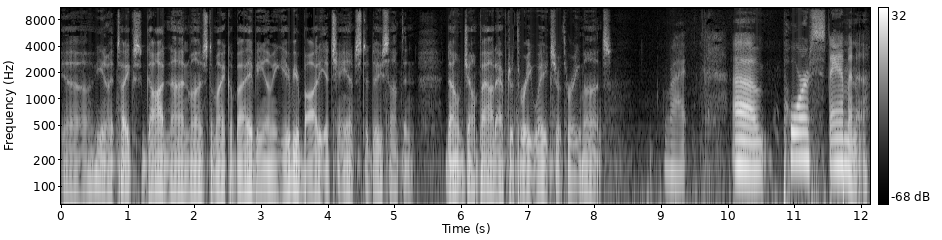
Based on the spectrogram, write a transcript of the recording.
Uh, you know, it takes God nine months to make a baby. I mean, give your body a chance to do something. Don't jump out after three weeks or three months. Right. Um, poor stamina.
